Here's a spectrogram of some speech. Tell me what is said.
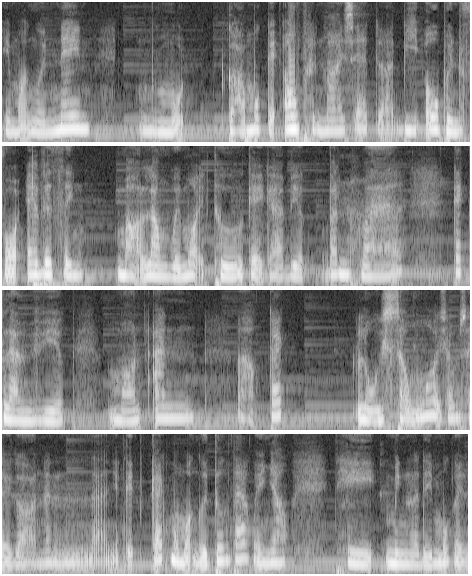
thì mọi người nên một, có một cái open mindset, là be open for everything. Mở lòng với mọi thứ, kể cả việc văn hóa, cách làm việc, món ăn à, cách lối sống ở trong Sài Gòn hay là những cái cách mà mọi người tương tác với nhau thì mình là đến một cái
